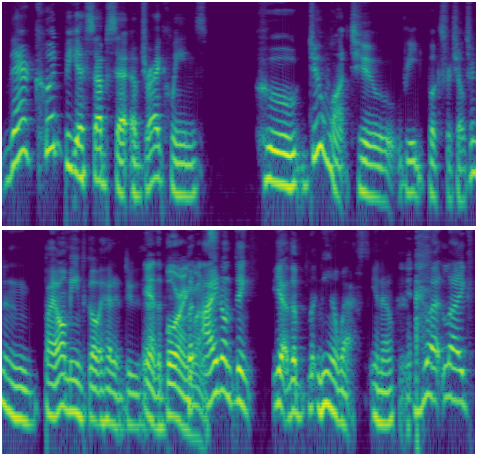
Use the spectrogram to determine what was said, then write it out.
there could be a subset of drag queens who do want to read books for children, and by all means, go ahead and do that. Yeah, the boring but ones. I don't think, yeah, the Nina West, you know, but like,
